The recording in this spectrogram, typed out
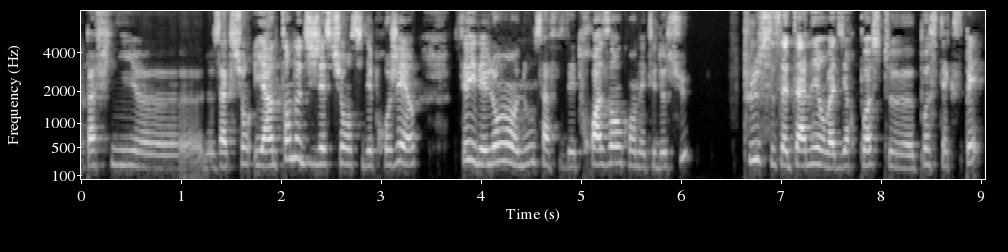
pas fini nos actions. Il y a un temps de digestion aussi des projets. Hein. Tu sais, il est long. Nous, ça faisait trois ans qu'on était dessus, plus cette année, on va dire post post expé.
